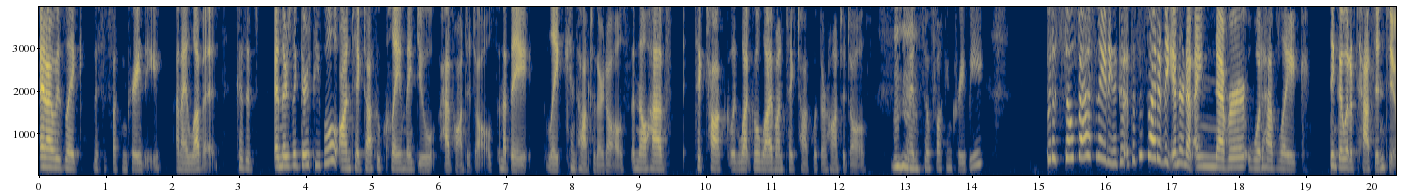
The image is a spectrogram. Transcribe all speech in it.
and i was like this is fucking crazy and i love it because it's and there's like there's people on tiktok who claim they do have haunted dolls and that they like can talk to their dolls and they'll have tiktok like let go live on tiktok with their haunted dolls mm-hmm. and it's so fucking creepy but it's so fascinating like this is side of the internet i never would have like think I would have tapped into.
